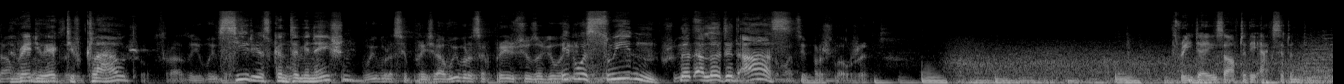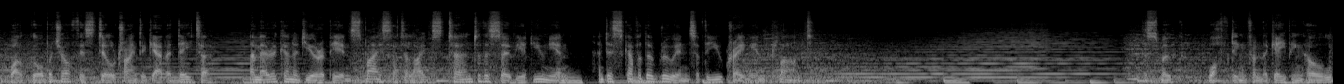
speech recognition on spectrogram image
A radioactive cloud? Serious contamination? It was Sweden that alerted us. Three days after the accident, while Gorbachev is still trying to gather data, American and European spy satellites turn to the Soviet Union and discover the ruins of the Ukrainian plant. The smoke, wafting from the gaping hole,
